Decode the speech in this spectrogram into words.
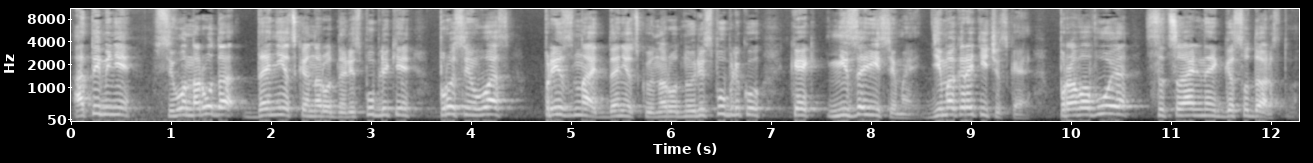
От имени всего народа Донецкой Народной Республики просим вас признать Донецкую Народную Республику как независимое, демократическое, правовое, социальное государство.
